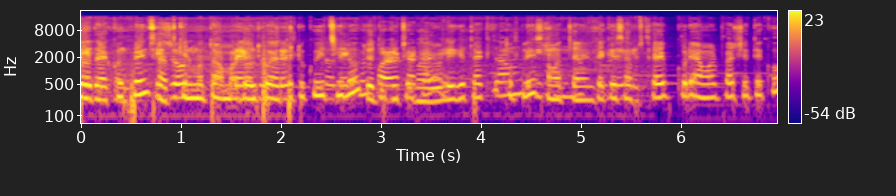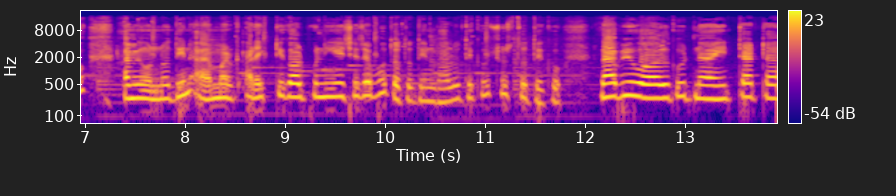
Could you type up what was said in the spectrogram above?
তো দেখো ফ্রেন্ডস আজকের মতো আমার গল্প এতটুকুই ছিল। যদি কিছু ভালো লেগে থাকে তো প্লিজ আমার চ্যানেলটাকে সাবস্ক্রাইব করে আমার পাশে থেকো। আমি অন্যদিন আমার আরেকটি গল্প নিয়ে এসে যাব। ততদিন ভালো থেকো সুস্থ থেকো। Love you all good night tata.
